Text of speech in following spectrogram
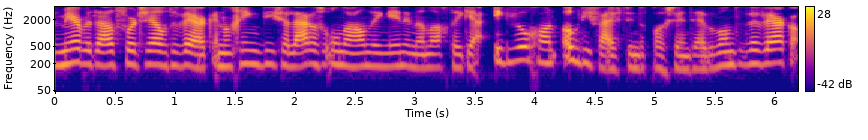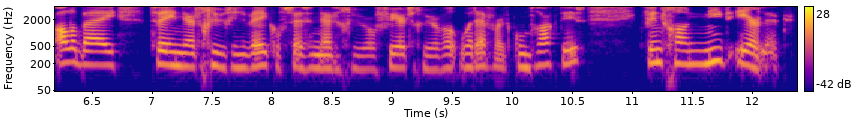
25% meer betaald voor hetzelfde werk. En dan ging die salarisonderhandeling in en dan dacht ik, ja, ik wil gewoon ook die 25% hebben. Want we werken allebei 32 uur in de week of 36 uur of 40 uur, whatever het contract is. Ik vind het gewoon niet eerlijk.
